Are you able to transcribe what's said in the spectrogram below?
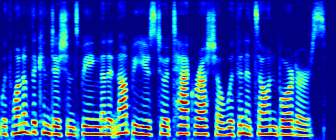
with one of the conditions being that it not be used to attack Russia within its own borders.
